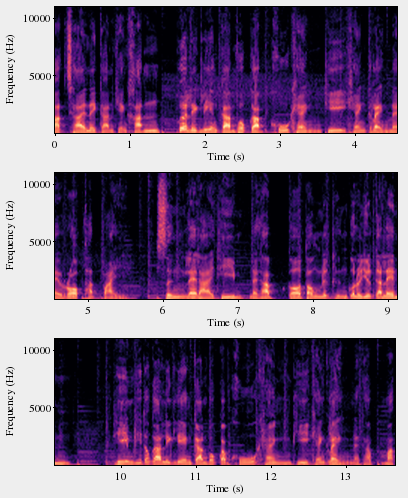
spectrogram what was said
มักใช้ในการแข่งขัน เพื่อหลีกเลี่ยงการพบกับคู่แข่งที่แข็งแกร่งในรอบถัดไป ซึ่งหลาย ๆ ทีมนะครับก็ต้องนึกถึงกลยุทธ์การเล่น ทีมที่ต้องการหลีกเลี่ยงการพบกับคู่แข่งที่แข็งแกร่งนะครับมัก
